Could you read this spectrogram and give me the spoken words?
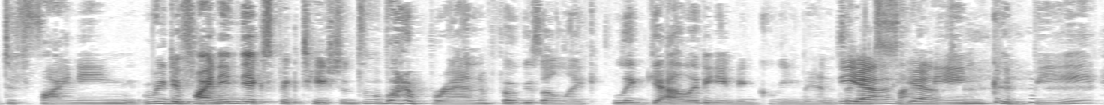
defining, redefining the expectations of what a brand focused on like legality and agreements and Yeah, yeah. signing could be.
